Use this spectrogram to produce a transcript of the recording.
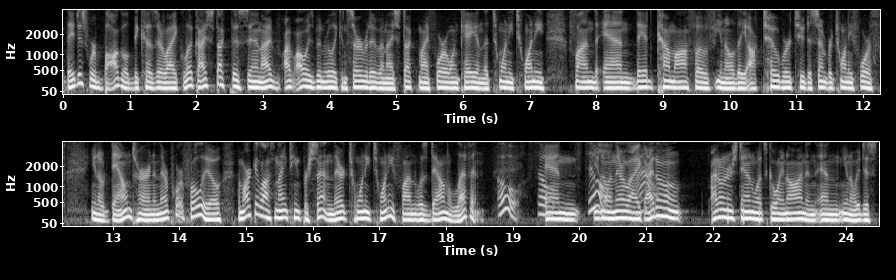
they just were boggled because they're like, "Look, I stuck this in. I've I've always been really conservative, and I stuck my 401k in the 2020 fund, and they had come off of you know the October to December 24th." You know, downturn in their portfolio. The market lost 19%, and their 2020 fund was down 11 Oh, so and still, you know and they're like wow. i don't i don't understand what's going on and and you know we just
